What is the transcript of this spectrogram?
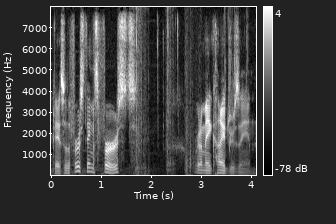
Okay, so the first things first, we're going to make hydrazine.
